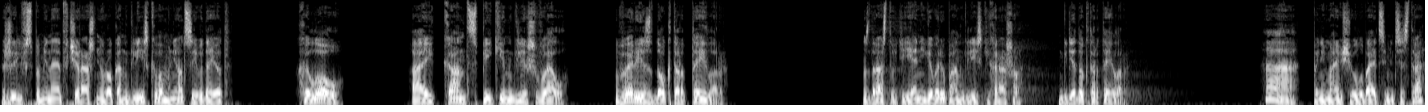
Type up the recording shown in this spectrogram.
Жиль вспоминает вчерашний урок английского, мнется и выдает Hello. I can't speak English well. Where is Dr. Taylor? Здравствуйте, я не говорю по-английски хорошо. Где доктор Тейлор? А, понимающе улыбается медсестра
